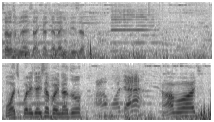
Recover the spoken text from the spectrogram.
સરસ મજાની સાયકલ ચલાવી લીધી સર મોજ પડી જાય છે ભાઈના તો. હા મોજ હા. હા મોજ.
